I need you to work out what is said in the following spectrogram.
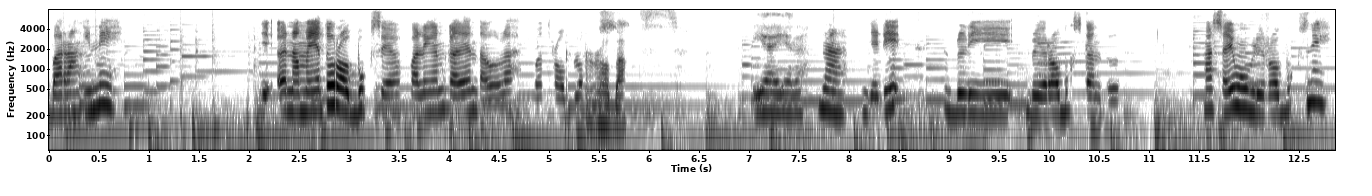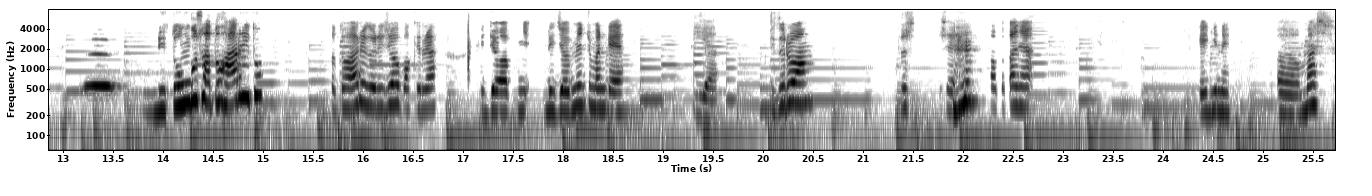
barang ini J- eh, namanya tuh Robux ya palingan kalian tau lah buat Roblox Robux. Iya iyalah. Nah, jadi beli beli Robux kan tuh. Mas, saya mau beli Robux nih. Ditunggu satu hari tuh. Satu hari gak dijawab akhirnya dijawabnya dijawabnya cuman kayak iya. Gitu doang. Terus saya aku tanya kayak gini, "E, Mas,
